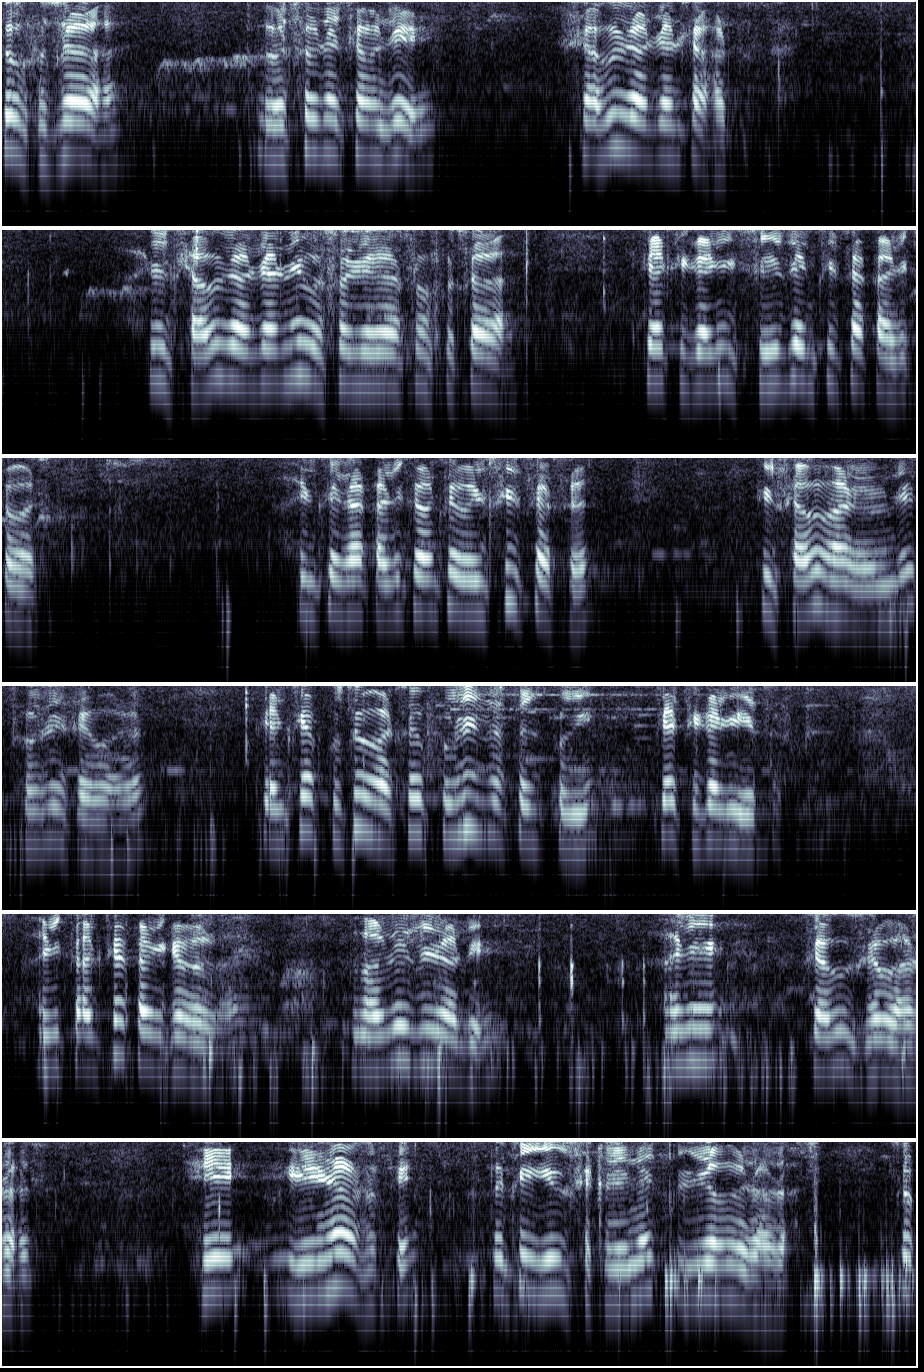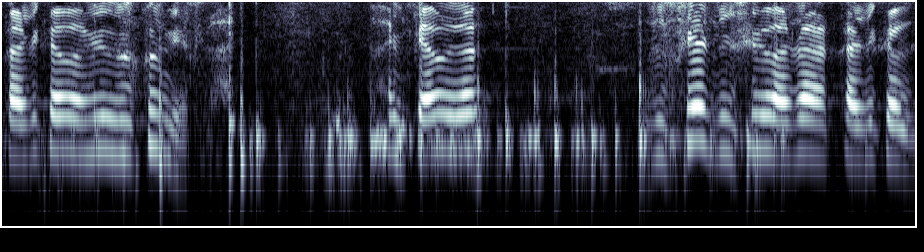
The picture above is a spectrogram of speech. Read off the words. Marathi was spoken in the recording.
तो पुतळा बसवण्याच्यामध्ये म्हणजे शाहू राजांचा हात होता. आणि शाहू राजांनी बसवलेला तो पुतळा त्या ठिकाणी शिवजयंतीचा कार्यक्रम असतो. आणि त्या कार्यक्रमाचं वैशिष्ट्य असं की शाहू महाराज म्हणजे थोरले साहेब महाराज त्यांच्या कुटुंबाचं कुणी नसेल कुणी त्या ठिकाणी येत असतं. आणि कालच्या कार्यक्रमाला माधवजी नदी आणि शाहू महाराज हे येणार होते पण ते येऊ शकले नाहीत विलंब झाला. तो कार्यक्रम आम्ही विकून घेतला. आणि त्यामुळं दुसऱ्या दिवशी माझा कार्यक्रम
